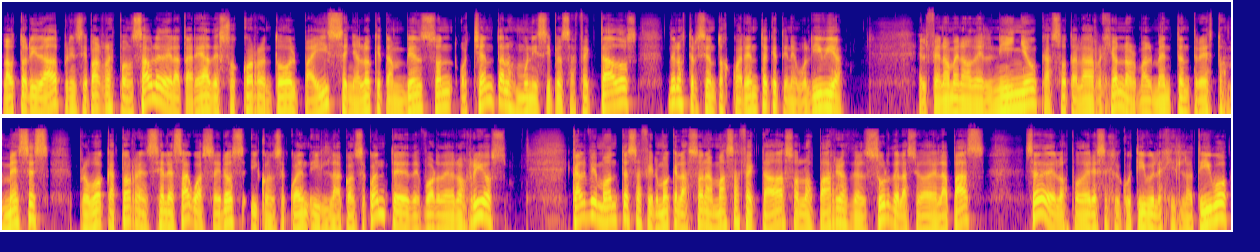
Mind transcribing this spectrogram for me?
La autoridad principal responsable de la tarea de socorro en todo el país señaló que también son 80 los municipios afectados de los 340 que tiene Bolivia. El fenómeno del niño que azota la región normalmente entre estos meses provoca torrenciales aguaceros y, la consecuente desborde de los ríos. Calvi Montes afirmó que las zonas más afectadas son los barrios del sur de la ciudad de La Paz, sede de los poderes ejecutivo y legislativo,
